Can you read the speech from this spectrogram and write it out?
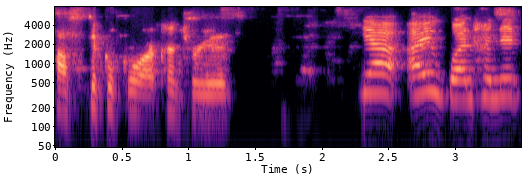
how cyclical our country is. Yeah, I 100%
